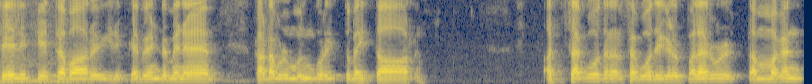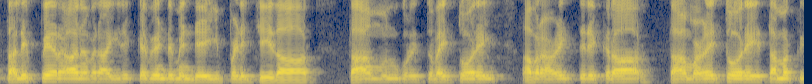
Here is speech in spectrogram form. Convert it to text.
செயலுக்கேற்றவாறு இருக்க வேண்டுமென கடவுள் முன்குறித்து வைத்தார். அச்சகோதரர் சகோதரிகள் பலருள் தம் மகன் தலைப்பேரானவராய் இருக்க வேண்டும் என்றே இப்படி செய்தார். தாம் முன்குறித்து வைத்தோரை அவர் அழைத்திருக்கிறார். தாம் அழைத்தோரை தமக்கு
